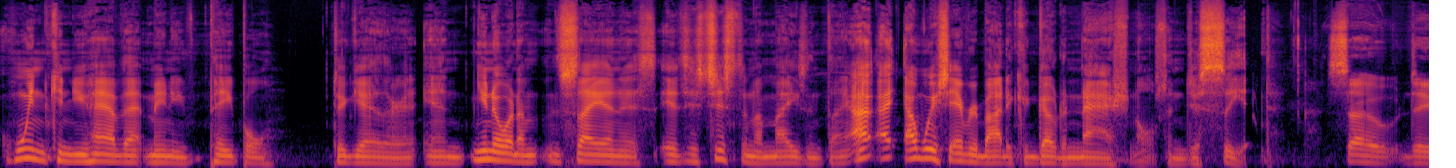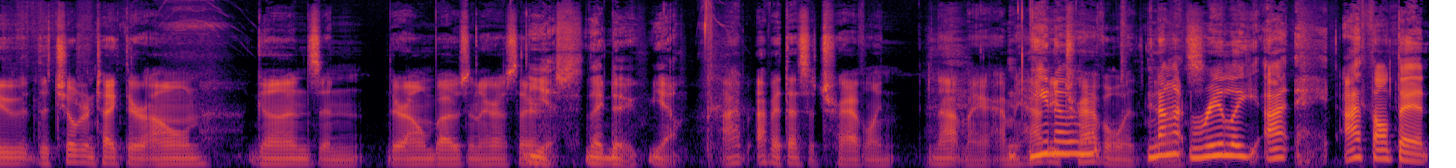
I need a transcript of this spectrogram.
when can you have that many people together? And, you know what I'm saying is it's, it's just an amazing thing. I, I I wish everybody could go to nationals and just see it. So, do the children take their own guns and their own bows and arrows there? Yes, they do. Yeah. I, I bet that's a traveling nightmare. I mean, how you do know, you travel with Not really. I I thought that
